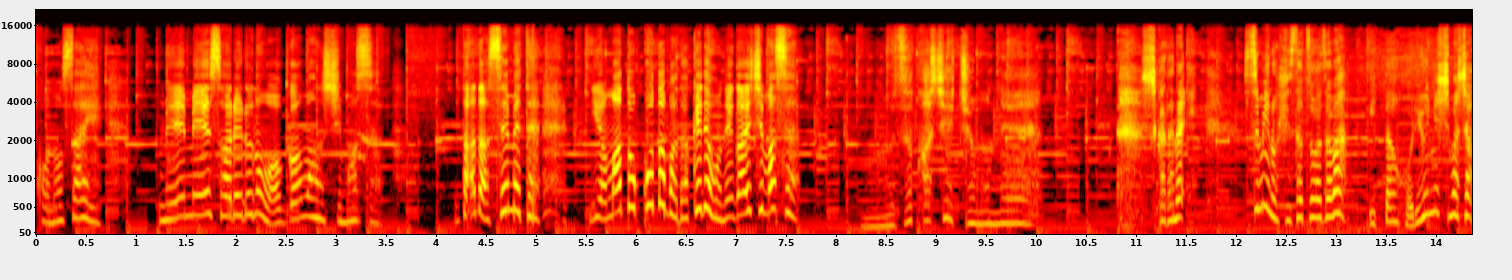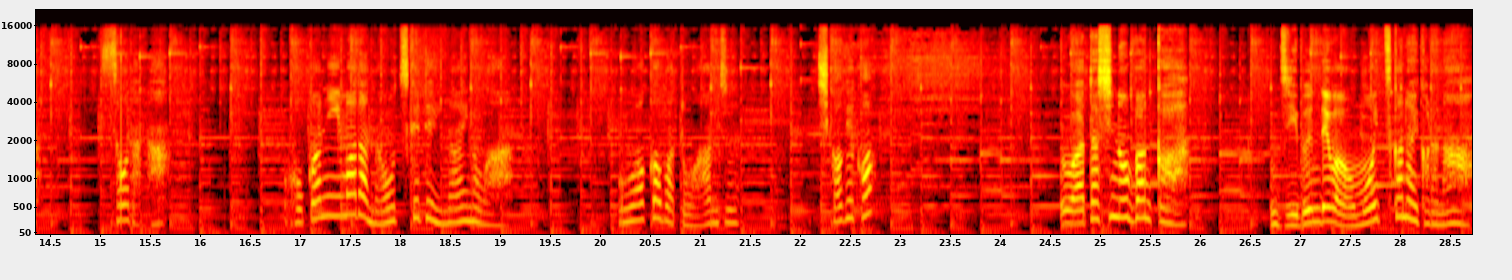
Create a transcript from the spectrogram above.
この際命名されるのは我慢します。ただせめて大和言葉だけでお願いします。難しい注文ね仕方ない。隅の必殺技は一旦保留にしましょう。そうだな。他にまだ名を付けていないのは若葉と杏子千景か？私の番か。自分では思いつかないからな。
